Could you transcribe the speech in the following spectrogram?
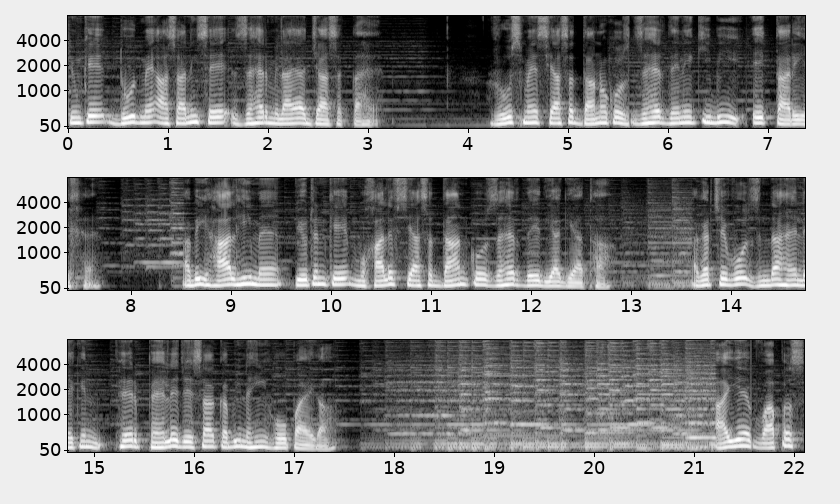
क्योंकि दूध में आसानी से जहर मिलाया जा सकता है। रूस में सियासतदानों को जहर देने की भी एक तारीख है। अभी हाल ही में प्यूटन के मुखालिफ सियासतदान को जहर दे दिया गया था। अगरचे वो ज़िंदा हैं, लेकिन फिर पहले जैसा कभी नहीं हो पाएगा। आइए वापस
